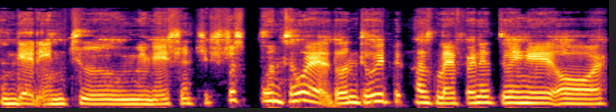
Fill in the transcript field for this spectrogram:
to get into relationships, just don't do it. Don't do it because my friend is doing it or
